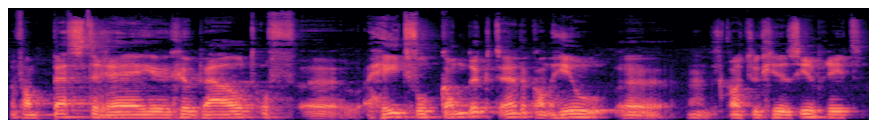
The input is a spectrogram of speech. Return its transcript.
van pesterijen, geweld of hateful conduct, hè, dat, kan heel, dat kan natuurlijk heel zeer breed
